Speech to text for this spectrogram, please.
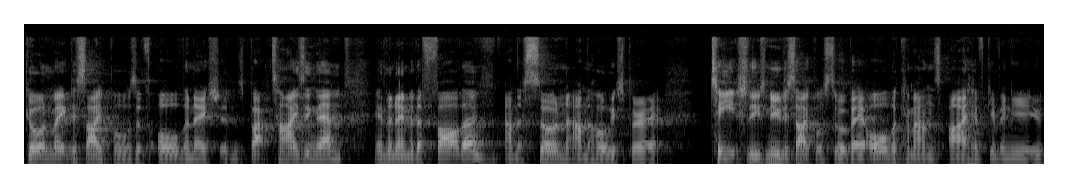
go and make disciples of all the nations, baptizing them in the name of the Father and the Son and the Holy Spirit. Teach these new disciples to obey all the commands I have given you,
